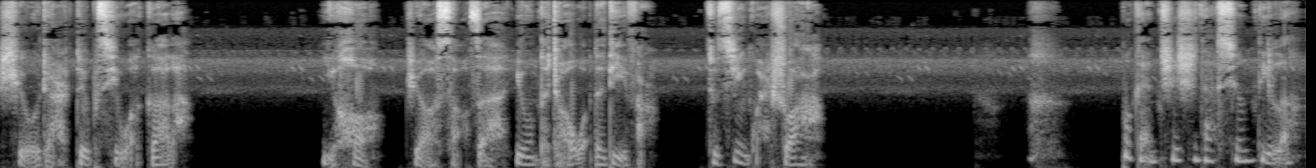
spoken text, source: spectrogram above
是有点对不起我哥了。以后只要嫂子用得着我的地方，就尽管说啊。不敢支持大兄弟了，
